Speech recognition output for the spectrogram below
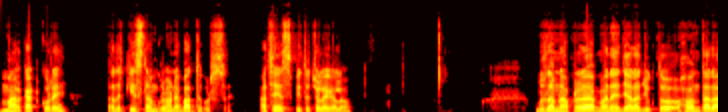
মারকাট করে তাদেরকে ইসলাম গ্রহণে বাধ্য করছে। আচ্ছা এসপি তো চলে গেল। বুঝলাম না। আপনারা মানে যারা যুক্ত হন তারা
